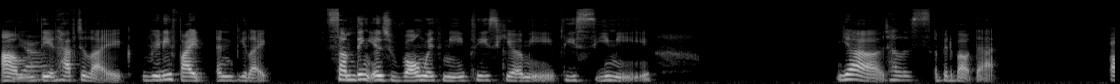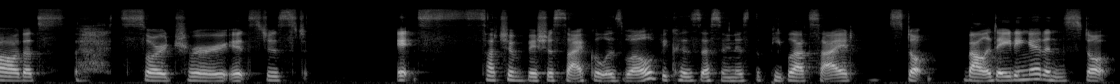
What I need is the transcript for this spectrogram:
um, yeah. they'd have to like really fight and be like, something is wrong with me. Please hear me. Please see me. Yeah, tell us a bit about that. Oh, that's so true. It's just, it's such a vicious cycle as well because as soon as the people outside stop validating it and stop,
